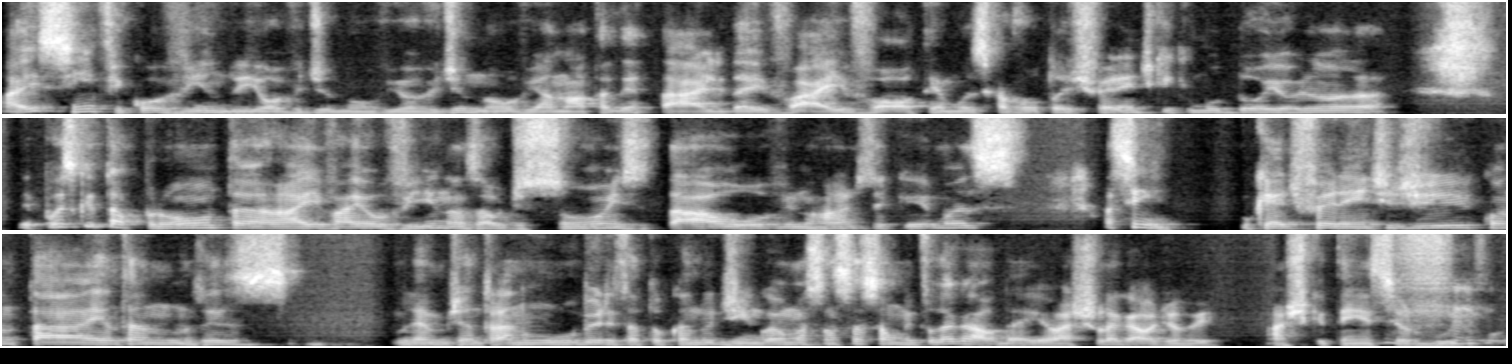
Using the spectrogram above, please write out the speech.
Aí sim, ficou ouvindo e ouve de novo, e ouve de novo, e anota detalhe, daí vai e volta, e a música voltou diferente, o que, que mudou? E ouve... Depois que tá pronta, aí vai ouvir nas audições e tal, ouve no rádio, sei o quê, mas assim, o que é diferente de quando tá, entra, às vezes, lembro de entrar num Uber e tá tocando jingle, é uma sensação muito legal, daí eu acho legal de ouvir. Acho que tem esse orgulho.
